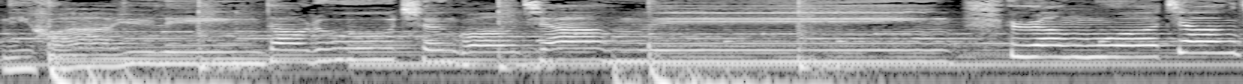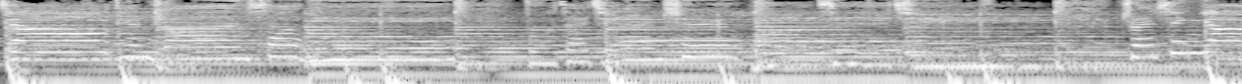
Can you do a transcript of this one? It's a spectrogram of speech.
你话语领导如晨光降临，让我将焦点转向你，不再坚持我自己专心仰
